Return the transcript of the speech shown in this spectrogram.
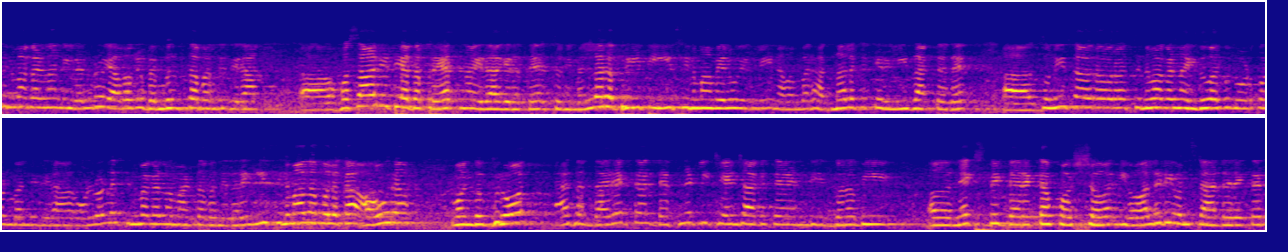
ಸಿನಿಮಾಗಳನ್ನ ನೀವೆಲ್ಲರೂ ಯಾವಾಗಲೂ ಬೆಂಬಲಿಸ್ತಾ ಬಂದಿದ್ದೀರಾ? ಹೊಸ ರೀತಿಯಾದ ಪ್ರಯತ್ನ ಇದಾಗಿರುತ್ತೆ. ಸೊ ನಿಮ್ಮೆಲ್ಲರ ಪ್ರೀತಿ ಈ ಸಿನಿಮಾ ಮೇಲೂ ಇರಲಿ. ನವೆಂಬರ್ ಹದಿನಾಲ್ಕಕ್ಕೆ ರಿಲೀಸ್ ಆಗ್ತದೆ ಸುನೀಲ್ ಸರ್ ಅವರ ಸಿನಿಮಾಗಳನ್ನ ಇದುವರೆಗೂ ನೋಡ್ಕೊಂಡು ಬಂದಿದ್ದೀರಾ? ಒಳ್ಳೊಳ್ಳೆ ಸಿನಿಮಾಗಳನ್ನ ಮಾಡ್ತಾ ಬಂದಿದ್ದಾರೆ. ಈ ಸಿನಿಮಾದ ಮೂಲಕ ಅವರ ಒಂದು growth as a director definitely change ಆಗುತ್ತೆ and is gonna be next big director for sure ಈಗ ಆಲ್ರೆಡಿ ಒಂದು ಸ್ಟಾರ್ ಡೈರೆಕ್ಟರ್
